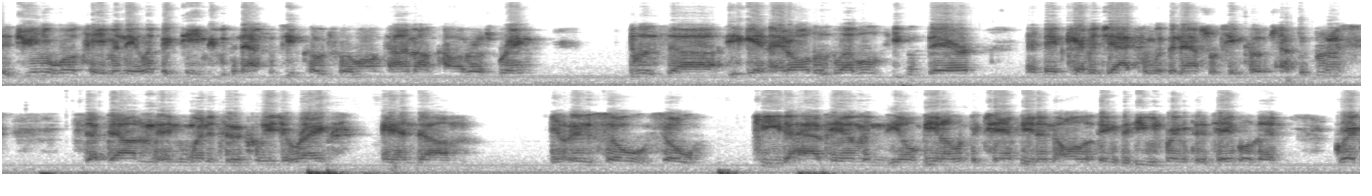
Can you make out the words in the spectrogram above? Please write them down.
the junior world team, and the Olympic team. He was a national team coach for a long time out in Colorado Springs. It was uh, again at all those levels. He was there, and then Kevin Jackson was the national team coach after Bruce stepped down and went into the collegiate ranks. And um, you know, it was so so key to have him and you know be an Olympic champion and all the things that he would bring to the table. And then Greg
